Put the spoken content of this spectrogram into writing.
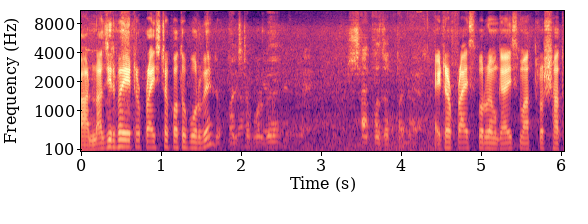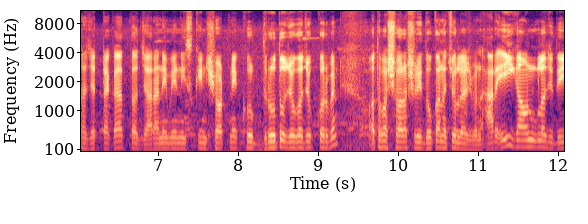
আর নাজির ভাই এটার প্রাইসটা কত পড়বে? প্রাইসটা পড়বে এটার প্রাইস পড়বে গাইস মাত্র সাত হাজার টাকা। তো যারা নেবেন স্ক্রিনশট নিয়ে খুব দ্রুত যোগাযোগ করবেন অথবা সরাসরি দোকানে চলে আসবেন। আর এই গাউনগুলো যদি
